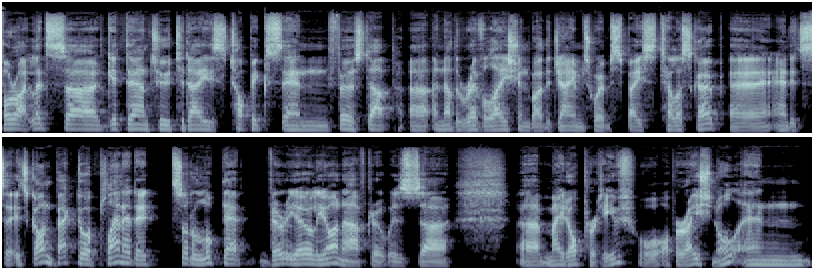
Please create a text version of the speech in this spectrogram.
All right, let's uh, get down to today's topics. And first up, uh, another revelation by the James Webb Space Telescope, uh, and it's it's gone back to a planet it sort of looked at very early on after it was uh, uh, made operative or operational, and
